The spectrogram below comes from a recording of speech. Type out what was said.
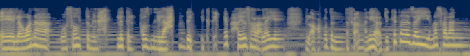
إيه لو أنا وصلت من حالة الحزن إلى حد الاكتئاب هيظهر عليا الأعراض اللي اتفقنا عليها قبل كده زي مثلا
